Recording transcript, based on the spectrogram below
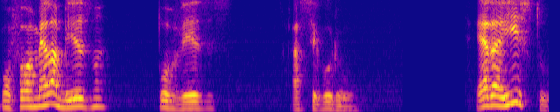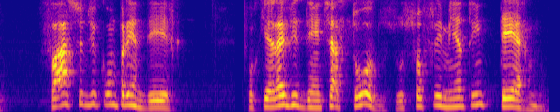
conforme ela mesma, por vezes, assegurou. Era isto fácil de compreender, porque era evidente a todos o sofrimento interno,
